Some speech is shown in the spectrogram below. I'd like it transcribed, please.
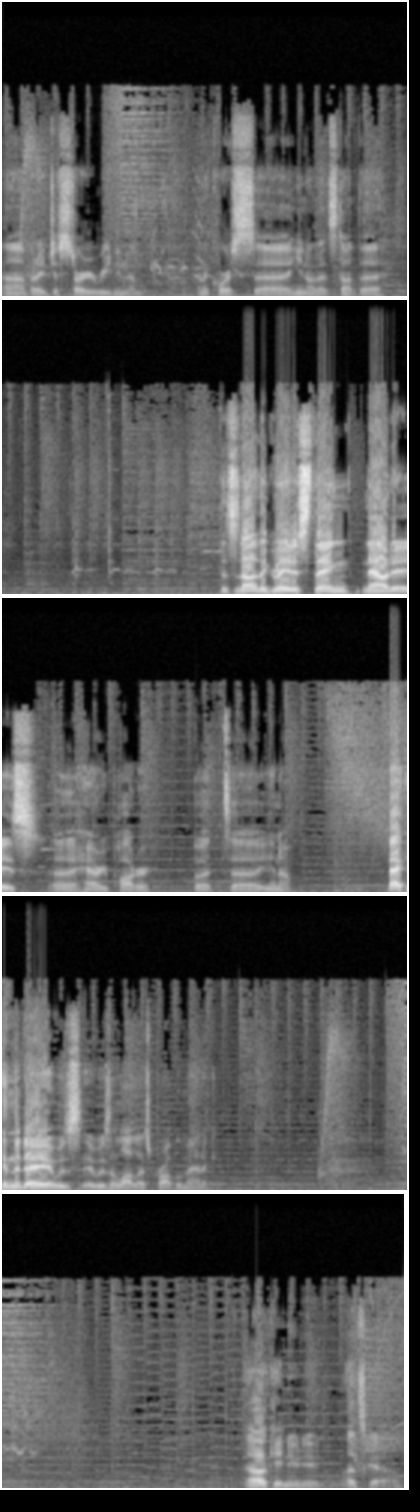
uh, but I just started reading them. And of course, uh, you know that's not the that's not the greatest thing nowadays, uh, Harry Potter. But you know, back in the day, it was it was a lot less problematic. Okay, Newt, let's go.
